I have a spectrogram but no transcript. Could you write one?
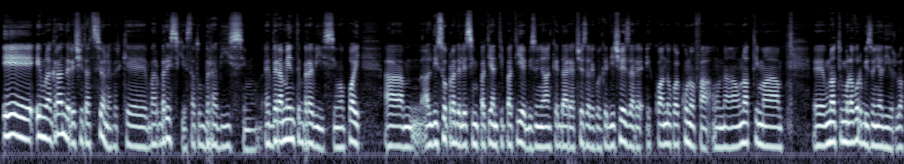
e, e una grande recitazione perché Barbareschi è stato bravissimo, è veramente bravissimo. Poi ehm, al di sopra delle simpatie e antipatie bisogna anche dare a Cesare quel che è di Cesare e quando qualcuno fa una- un'ottima, eh, un ottimo lavoro bisogna dirlo.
